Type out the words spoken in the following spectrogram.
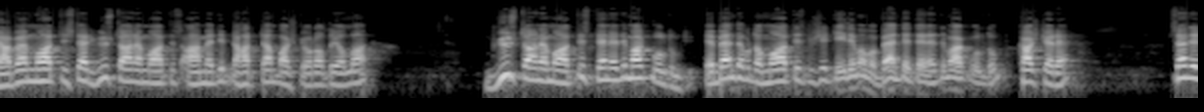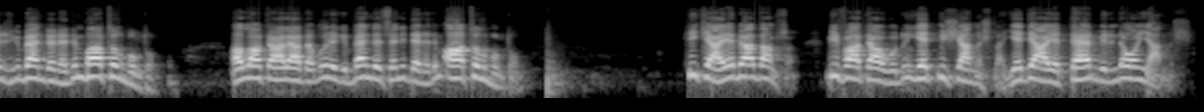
Ya ben muhaddisler, 100 tane muhaddis Ahmed İbni Harp'ten başlıyor radıyallahu anh. 100 tane muhaddis denedim, hak buldum diyor. E ben de burada muhaddis bir şey değilim ama ben de denedim, hak buldum. Kaç kere? Sen de ki ben denedim, batıl buldum. Allah Teala da buyuruyor ki ben de seni denedim, atıl buldum. Hikaye bir adamsın. Bir Fatiha okudun, 70 yanlışla. 7 ayette her birinde 10 yanlış.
